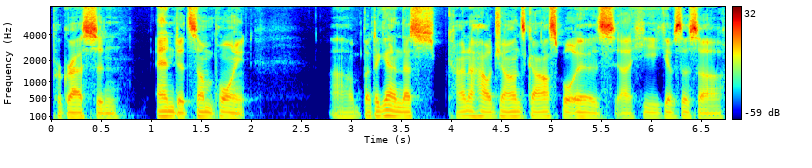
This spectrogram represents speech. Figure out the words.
progress and end at some point. Uh, but again, that's kind of how John's gospel is. Uh, he gives us a,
